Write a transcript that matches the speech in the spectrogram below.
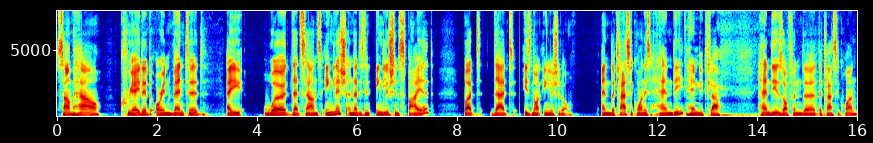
somehow created or invented a word that sounds English and that is in English inspired, but that is not English at all. And the classic one is handy. Handy, klar. Handy is often the, the classic one.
